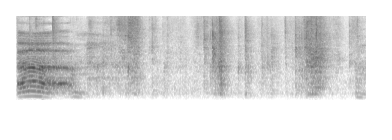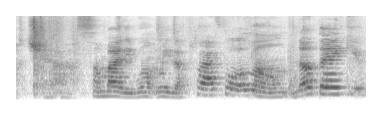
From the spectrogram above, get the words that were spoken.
Um, oh child, somebody want me to apply for a loan. No thank you.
